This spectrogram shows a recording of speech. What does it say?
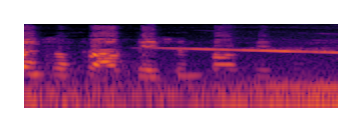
Central South Station. South Station.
